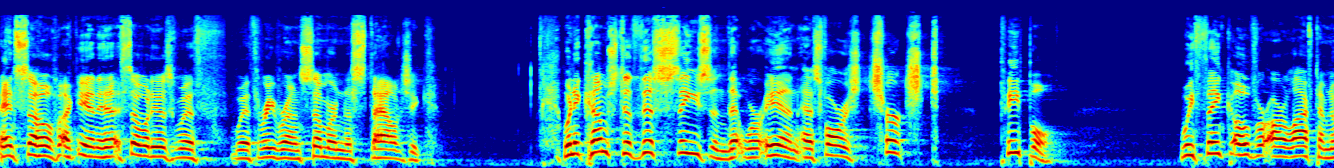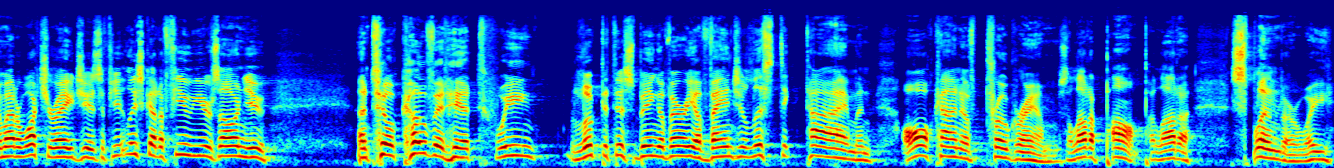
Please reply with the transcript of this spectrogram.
And so, again, so it is with, with reruns. Some are nostalgic. When it comes to this season that we're in, as far as churched people, we think over our lifetime, no matter what your age is, if you at least got a few years on you, until COVID hit, we looked at this being a very evangelistic time and all kind of programs, a lot of pomp, a lot of splendor. We,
